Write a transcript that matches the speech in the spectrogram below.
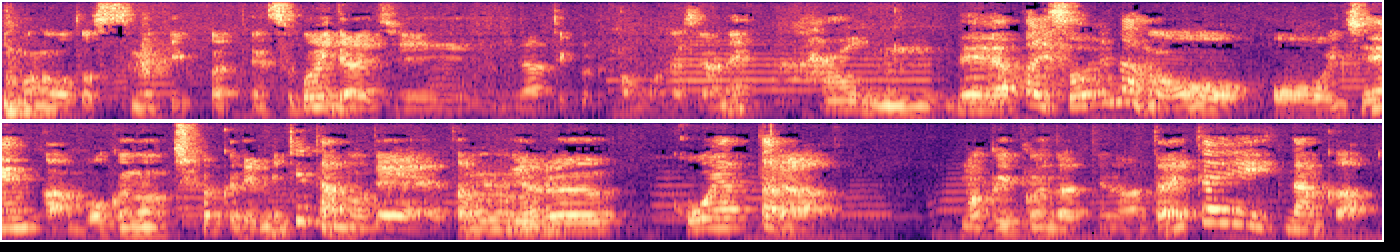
物事を進めていくかってすごい大事になってくると思うんですよね。はい、うん、でやっぱりそういうのをこう1年間僕の近くで見てたので多分やる、こうやったらうまくいくんだっていうのは大体なんか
